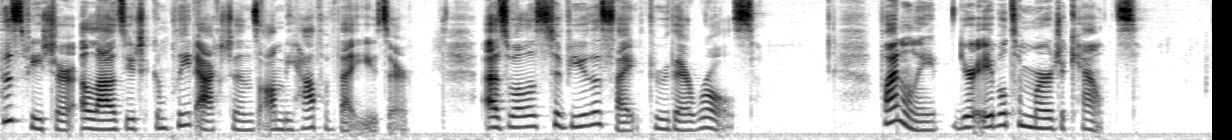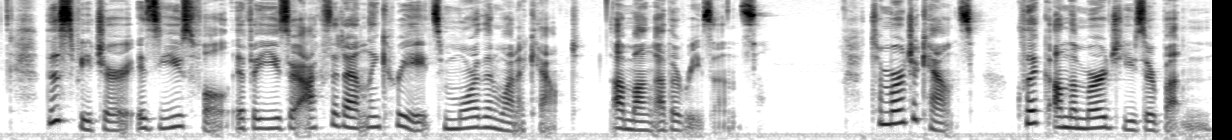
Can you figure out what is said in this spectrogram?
This feature allows you to complete actions on behalf of that user, as well as to view the site through their roles. Finally, you're able to merge accounts. This feature is useful if a user accidentally creates more than one account, among other reasons. To merge accounts, click on the Merge User button.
